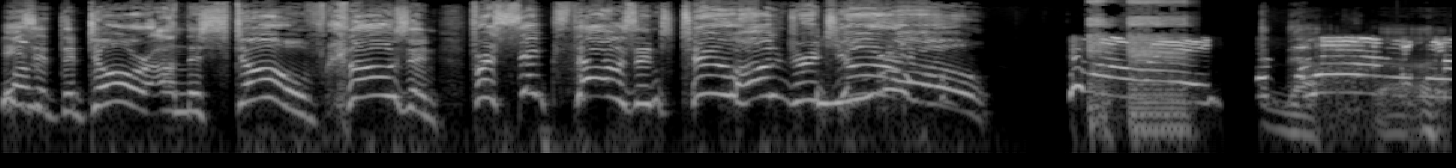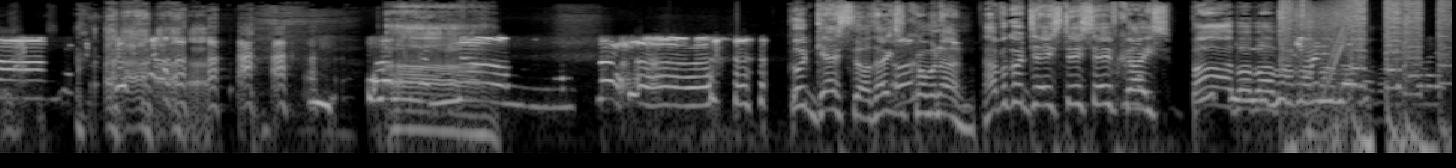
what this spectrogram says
is it the door on the stove closing for 6,200 euro? Come on, Ray. Come on. Uh, Good guess, though. Thanks for coming on. Have a good day. Stay safe, guys. Bye, bye, bye, bye, bye, bye, bye, bye.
